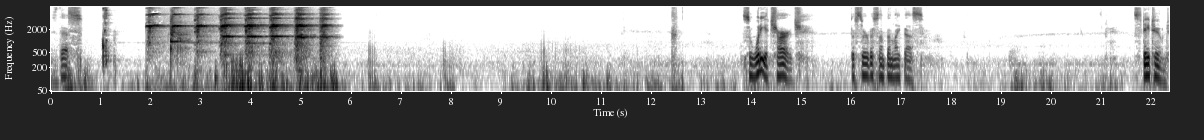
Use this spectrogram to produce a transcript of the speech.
is this. So what do you charge to service something like this? Stay tuned.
